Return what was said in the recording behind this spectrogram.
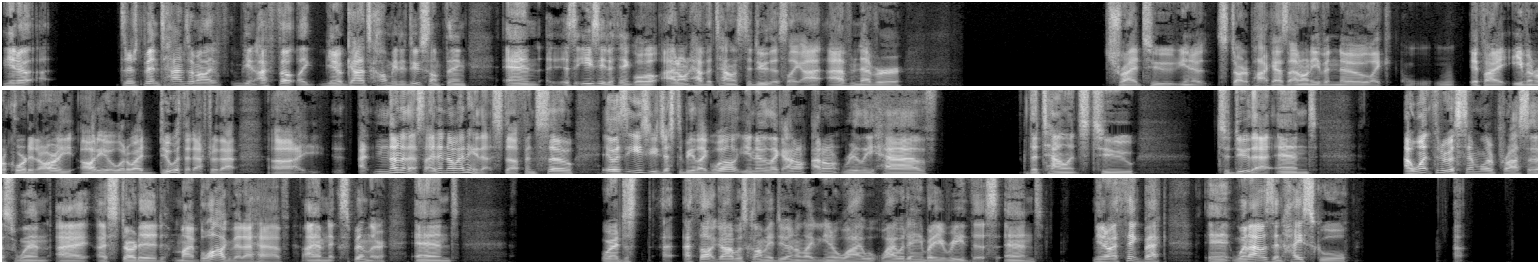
you know, there's been times in my life, you know, I felt like, you know, God's called me to do something. And it's easy to think, well, I don't have the talents to do this. Like, I, I've never tried to, you know, start a podcast. I don't even know, like, if I even recorded audio, what do I do with it after that? Uh, I, none of that. I didn't know any of that stuff. And so it was easy just to be like, well, you know, like, I don't, I don't really have the talents to, to do that. And, I went through a similar process when I, I started my blog that I have. I am Nick Spindler, and where I just I, I thought God was calling me to do, and I'm like, you know, why why would anybody read this? And you know, I think back eh, when I was in high school, uh,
